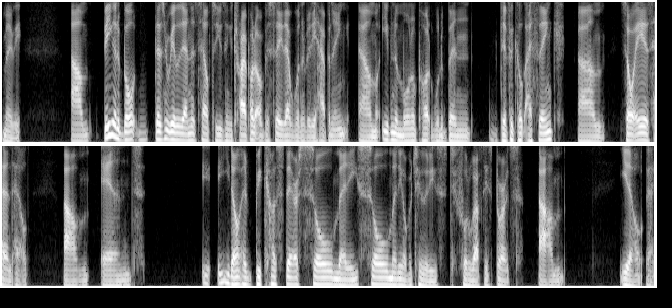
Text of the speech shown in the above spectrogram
maybe. Um, being on a boat doesn't really lend itself to using a tripod. Obviously, that wouldn't really happening. Um, even a monopod would have been difficult, I think. Um, so it is handheld, um, and you know, and because there are so many, so many opportunities to photograph these birds. Um, you know, eh,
